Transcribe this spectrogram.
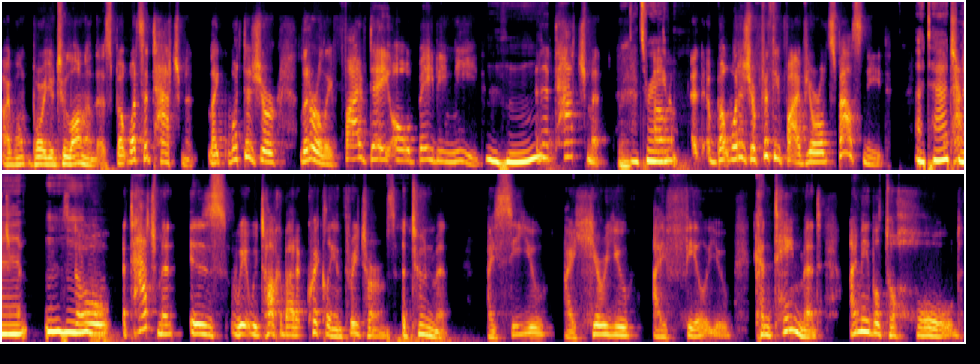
I won't bore you too long on this, but what's attachment? Like, what does your literally five day old baby need? Mm-hmm. An attachment. That's right. Um, but what does your 55 year old spouse need? Attachment. attachment. Mm-hmm. So, attachment is, we, we talk about it quickly in three terms attunement. I see you, I hear you, I feel you. Containment, I'm able to hold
